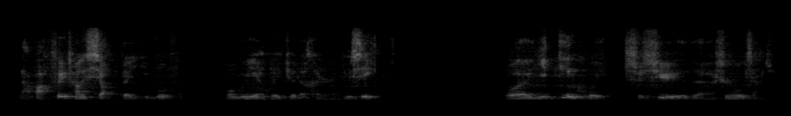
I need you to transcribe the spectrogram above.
哪怕非常小的一部分，我们也会觉得很荣幸。我一定会持续的深入下去。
